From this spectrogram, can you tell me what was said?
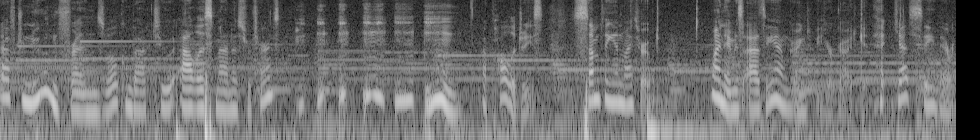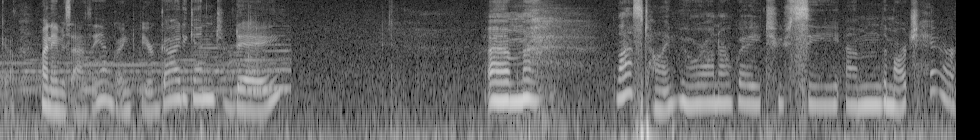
afternoon, friends. Welcome back to Alice Madness Returns. Apologies. Something in my throat. My name is Azi. I'm going to be your guide again. yes, see, there we go. My name is Azi. I'm going to be your guide again today. Um, last time we were on our way to see, um, the March Hare.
